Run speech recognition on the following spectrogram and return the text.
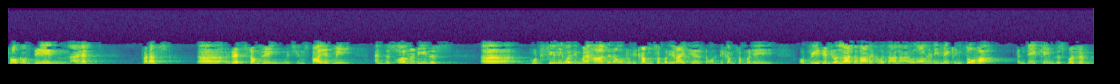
talk of deen. I had perhaps uh, read something which inspired me. And this already, this uh, good feeling was in my heart that I want to become somebody righteous. I want to become somebody obedient to Allah wa ta'ala. I was already making tawbah. And there came this person.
